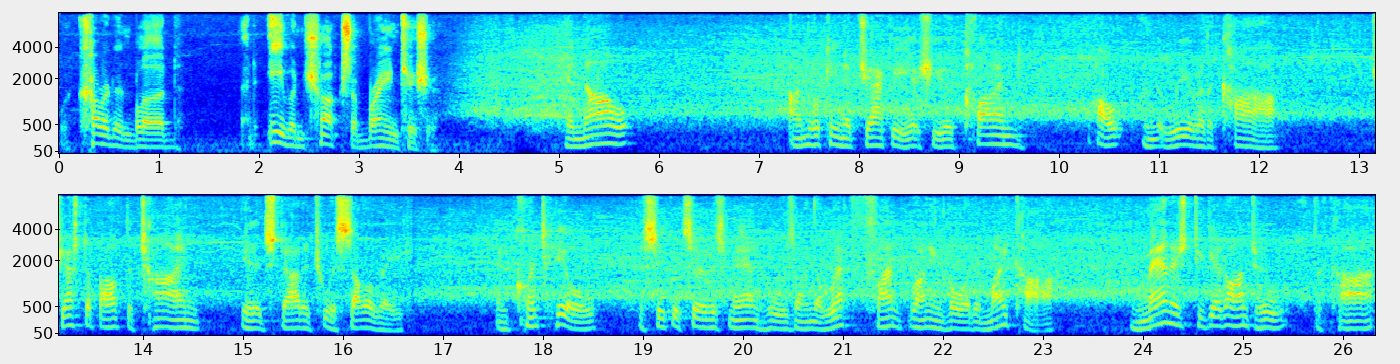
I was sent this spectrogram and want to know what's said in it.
were covered in blood and even chunks of brain tissue. And now I'm looking at Jackie as she had climbed out in the rear of the car just about the time it had started to accelerate. And Clint Hill, the Secret Service man who was on the left front running board in my car, managed to get onto the car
